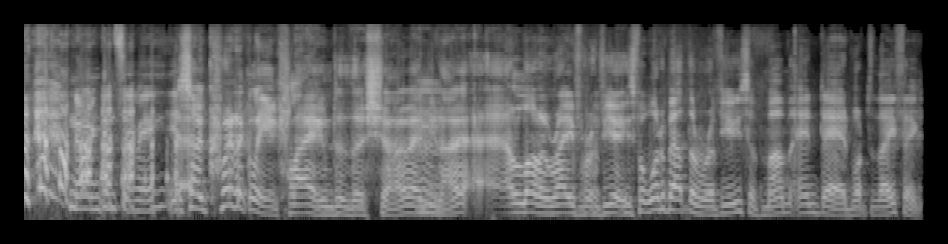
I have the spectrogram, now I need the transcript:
no one can see me. Yeah. So critically acclaimed the show, and Hmm. you know a- a lot of rave reviews. But what about the reviews of mum and dad? What do they think?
